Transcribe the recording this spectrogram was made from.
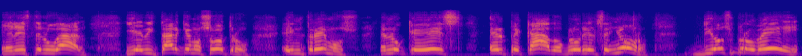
en este lugar y evitar que nosotros entremos en lo que es el pecado, gloria al Señor. Dios provee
